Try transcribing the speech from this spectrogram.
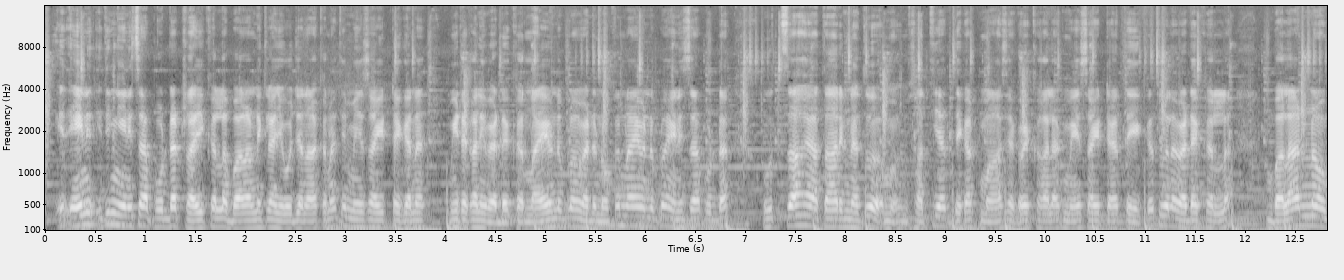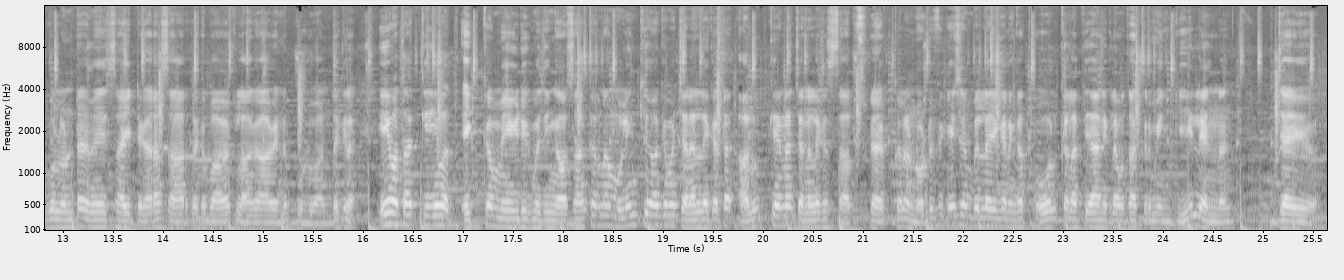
ඉතින් ඒ නිසා පොඩ්ඩක් try කරලා බලන්න කියලා යෝජනා කරනවා. ඉතින් මේ සයිට් එක ගැන මීට කලින් වැඩ කරන අය වෙන්න පුළුවන් වැඩ නොකරන අය වෙන්න පුළුවන්. ඒ නිසා පොඩ්ඩක් උත්සාහය අතාරින්න නැතුව සතියක් දෙකක් මාසයක් වගේ කාලයක් මේ සයිට් එකට එකතු වෙලා වැඩ කරලා බලන්න ඔයගොල්ලන්ට මේ සයිට් එක කරා සාර්ථක භාවයක් ළඟා වෙන්න පුළුවන්ද කියලා. ඒ මතක් කිරීමත් එක්ක මේ විඩියෝ මෙතින් අවසන් කරන මුලින් කියවගේම channel එකට අලුත් කෙන channel එක subscribe කරලා notification bell icon එකත් all කරලා තියාගෙන කියලා මතක් කරමින් ගිහින් එන්නම් ජය වේවා.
